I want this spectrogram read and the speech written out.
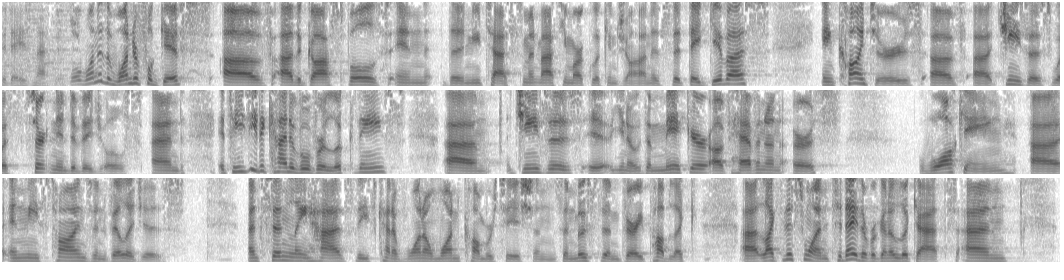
today's message. Well, one of the wonderful gifts of uh, the Gospels in the New Testament, Matthew, Mark, Luke, and John, is that they give us encounters of uh, Jesus with certain individuals, and it's easy to kind of overlook these. Um, Jesus, you know, the Maker of heaven and earth, walking uh, in these towns and villages and suddenly has these kind of one-on-one conversations, and most of them very public, uh, like this one today that we're going to look at, and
